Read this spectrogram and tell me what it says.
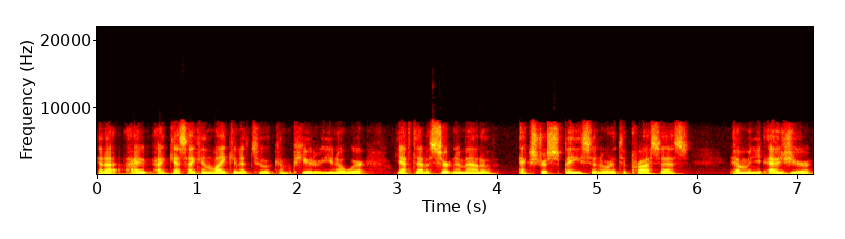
And I, I, I guess I can liken it to a computer, you know, where you have to have a certain amount of extra space in order to process. And when you, as your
